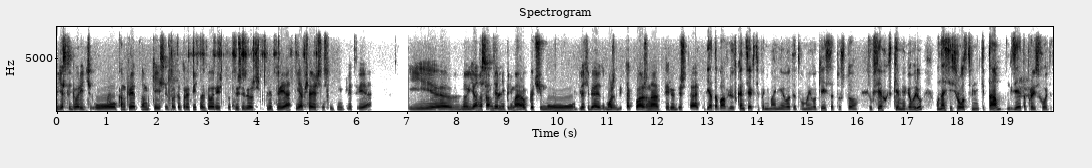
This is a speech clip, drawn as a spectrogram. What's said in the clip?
если говорить о конкретном кейсе, про который ты сейчас говоришь, что ты живешь в Литве и общаешься с людьми в Литве, и э, ну, я на самом деле не понимаю, почему для тебя это может быть так важно переубеждать. Я добавлю в контексте понимания вот этого моего кейса, то, что у всех, с кем я говорю, у нас есть родственники там, где это происходит.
